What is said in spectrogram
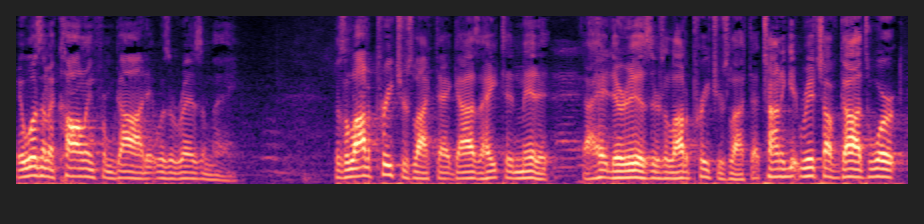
It wasn't a calling from God, it was a resume. There's a lot of preachers like that, guys. I hate to admit it. I hate there is. There's a lot of preachers like that, trying to get rich off God's work.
